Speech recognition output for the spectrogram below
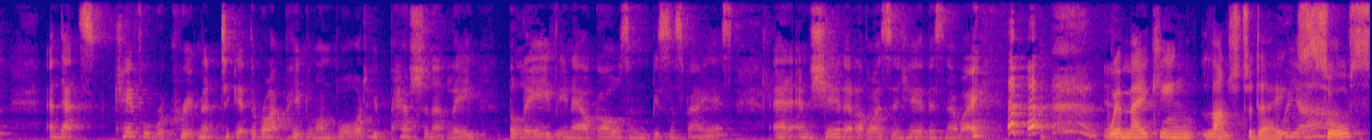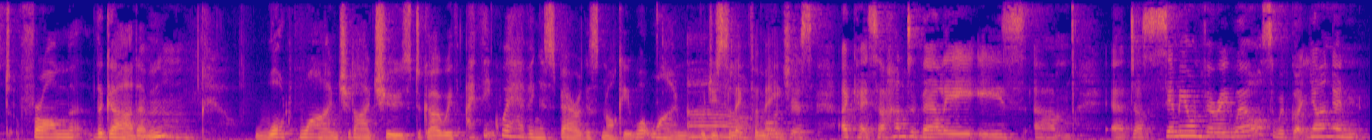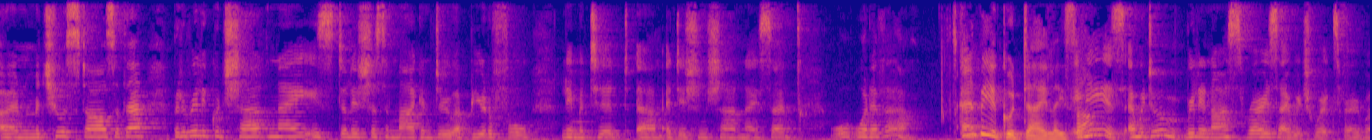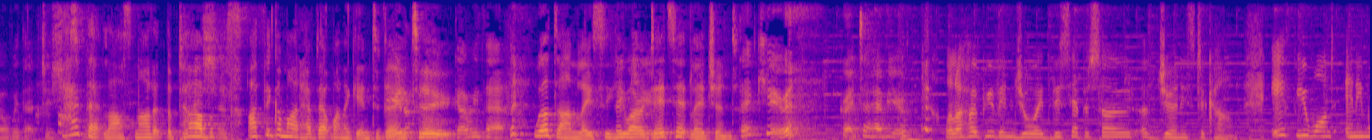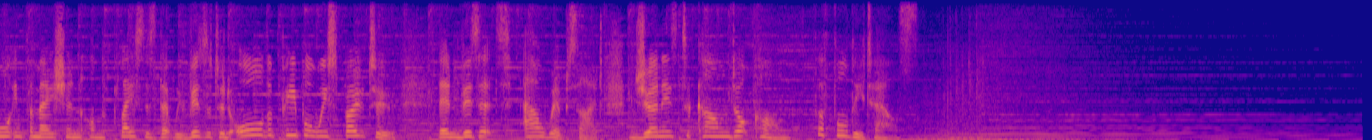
and that's careful recruitment to get the right people on board who passionately believe in our goals and business values and, and share that. Otherwise, yeah, there's no way. yeah. We're making lunch today, sourced from the garden. Mm. What wine should I choose to go with? I think we're having asparagus gnocchi. What wine would you select for me? Gorgeous. Okay, so Hunter Valley is. Um, uh, does Semillon very well. So we've got young and, and mature styles of that. But a really good Chardonnay is delicious, and Margan do a beautiful limited um, edition Chardonnay. So whatever. It's going to be a good day, Lisa. It is, and we do a really nice rosé, which works very well with that dish. I had well. that last night at the Delicious. pub. I think I might have that one again today Beautiful. too. Go with that. Well done, Lisa. you are you. a dead set legend. Thank you. Great to have you. well, I hope you've enjoyed this episode of Journeys to Come. If you want any more information on the places that we visited, all the people we spoke to, then visit our website, journeystocome.com, for full details.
